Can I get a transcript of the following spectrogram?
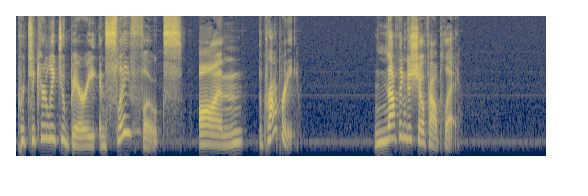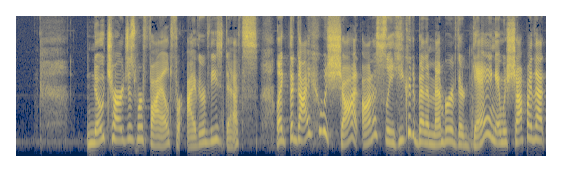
particularly to bury enslaved folks on the property. Nothing to show foul play. No charges were filed for either of these deaths. Like the guy who was shot, honestly, he could have been a member of their gang and was shot by that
